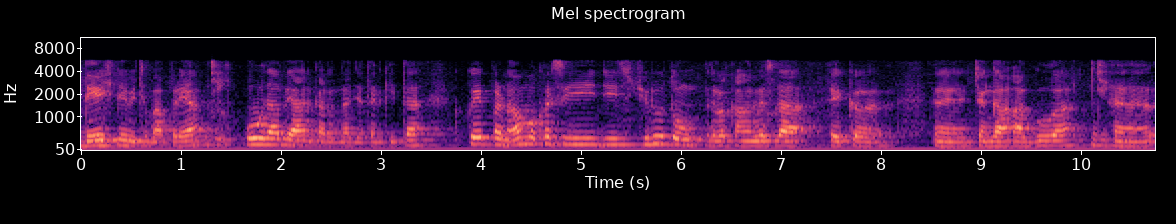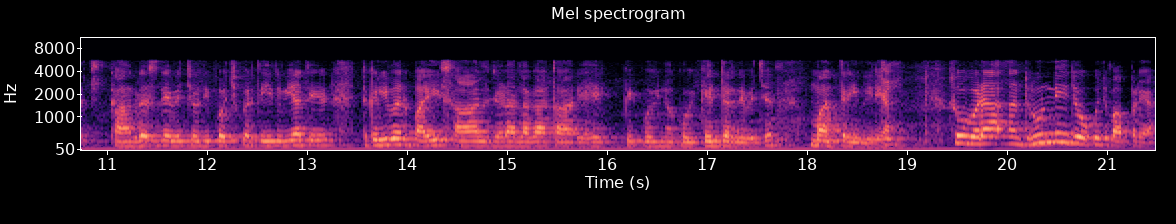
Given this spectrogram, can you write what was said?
ਦੇਸ਼ ਦੇ ਵਿੱਚ ਵਾਪਰਿਆ ਉਹਦਾ ਬਿਆਨ ਕਰਨ ਦਾ ਯਤਨ ਕੀਤਾ। ਕਿਉਂਕਿ ਪ੍ਰਣਬ ਮੁਖਰਜੀ ਜੀ ਸ਼ੁਰੂ ਤੋਂ ਮਤਲਬ ਕਾਂਗਰਸ ਦਾ ਇੱਕ ਚੰਗਾ ਆਗੂ ਆ ਕਾਂਗਰਸ ਦੇ ਵਿੱਚ ਉਹਦੀ ਪੁੱਛ ਪ੍ਰਤੀਤ ਵੀ ਆ ਤੇ ਤਕਰੀਬਨ 22 ਸਾਲ ਜਿਹੜਾ ਲਗਾਤਾਰ ਇਹ ਕਿ ਕੋਈ ਨਾ ਕੋਈ ਕੇਂਦਰ ਦੇ ਵਿੱਚ ਮੰਤਰੀ ਵੀ ਰਿਹਾ। ਸੋ ਬੜਾ ਅੰਦਰੂਨੀ ਜੋ ਕੁਝ ਵਾਪਰਿਆ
